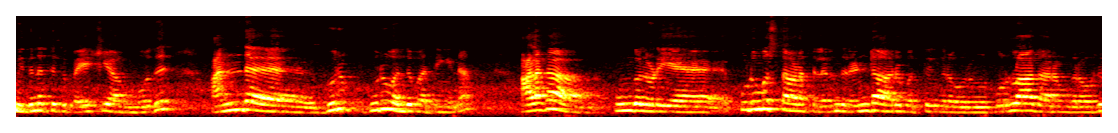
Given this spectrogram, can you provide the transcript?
மிதுனத்துக்கு பயிற்சி ஆகும்போது அந்த குரு குரு வந்து பாத்தீங்கன்னா அழகா உங்களுடைய குடும்பஸ்தானத்திலிருந்து ரெண்டு ஆறு பத்துங்கிற ஒரு பொருளாதாரங்கிற ஒரு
